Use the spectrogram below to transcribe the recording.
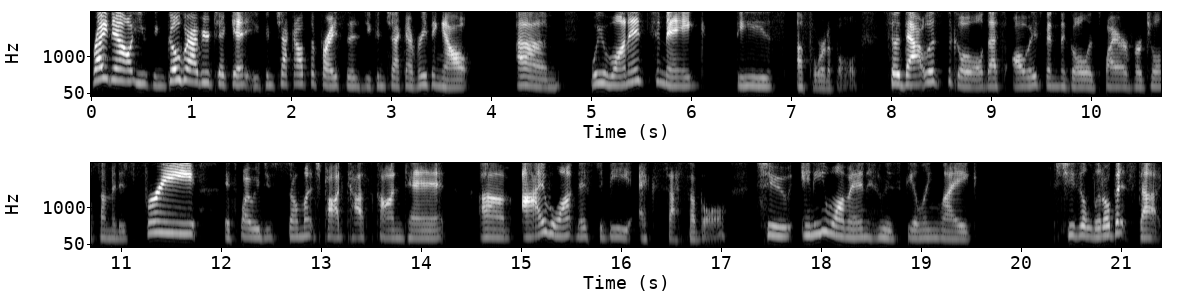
right now. You can go grab your ticket. You can check out the prices. You can check everything out. Um, we wanted to make these affordable. So that was the goal. That's always been the goal. It's why our virtual summit is free. It's why we do so much podcast content. Um, I want this to be accessible to any woman who is feeling like she's a little bit stuck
